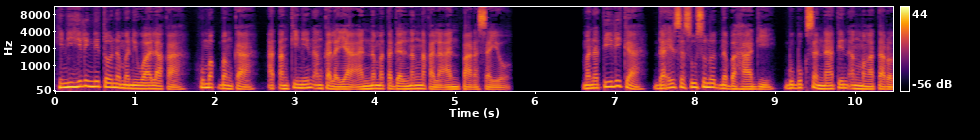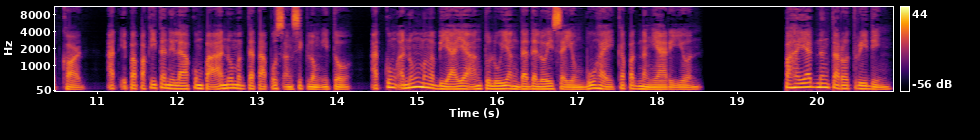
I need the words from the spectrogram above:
Hinihiling nito na maniwala ka, humakbang ka, at angkinin ang kalayaan na matagal nang nakalaan para sa'yo. Manatili ka, dahil sa susunod na bahagi, bubuksan natin ang mga tarot card, at ipapakita nila kung paano magtatapos ang siklong ito, at kung anong mga biyaya ang tuluyang dadaloy sa iyong buhay kapag nangyari yon. Pahayag ng tarot reading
